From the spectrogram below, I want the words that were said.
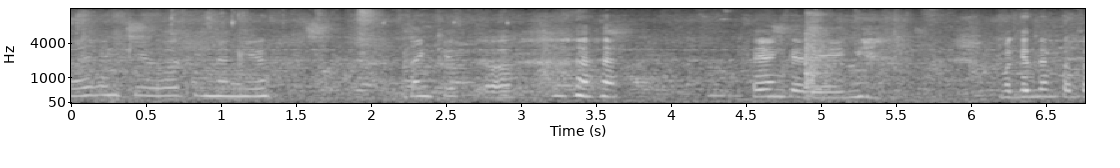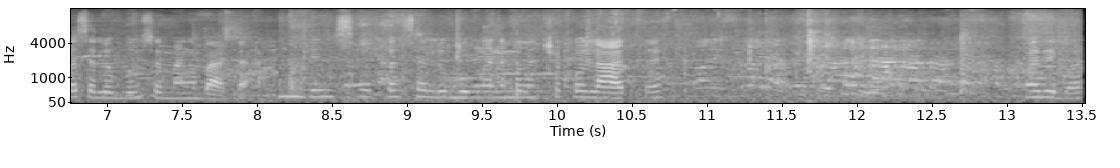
Ay, ang cute. Tingnan niyo. Ang cute oh. Ay, ang galing. Magandang papasalubong sa mga bata. Ayan guys, so pasalubungan ng mga tsokolate. O, diba?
